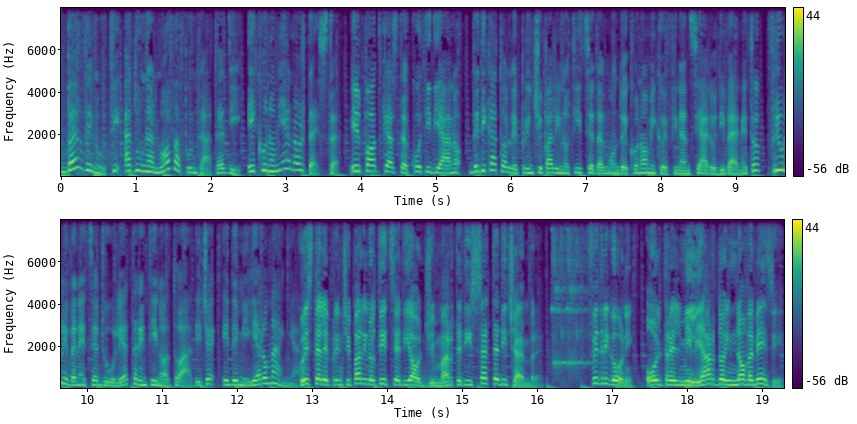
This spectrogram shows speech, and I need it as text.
Benvenuti ad una nuova puntata di Economia Nord-Est, il podcast quotidiano dedicato alle principali notizie dal mondo economico e finanziario di Veneto, Friuli Venezia Giulia, Trentino Alto Adige ed Emilia Romagna. Queste le principali notizie di oggi, martedì 7 dicembre. Fedrigoni, oltre il miliardo in nove mesi.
